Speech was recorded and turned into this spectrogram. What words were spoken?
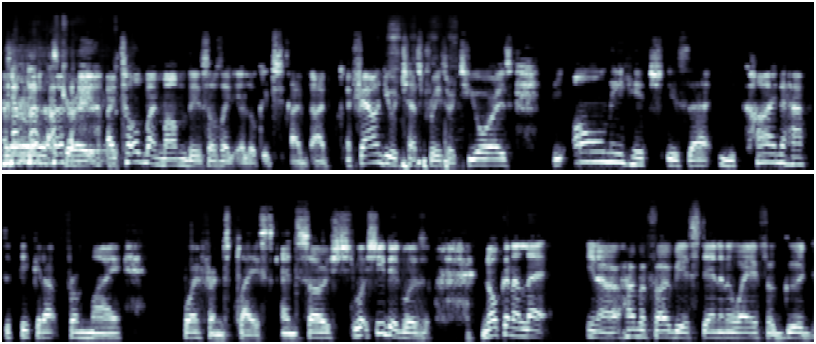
that's great. I told my mum this. I was like, "Look, I've, I've, I found you a chest freezer. It's yours. The only hitch is that you kind of have to pick it up from my boyfriend's place." And so she, what she did was not going to let you know homophobia stand in the way for good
